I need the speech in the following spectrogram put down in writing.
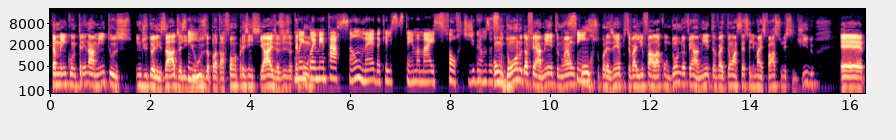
também com treinamentos individualizados ali Sim. de uso da plataforma, presenciais, às vezes até Uma com... implementação, né, daquele sistema mais forte, digamos com assim. Com o dono da ferramenta, não é um Sim. curso, por exemplo, você vai ali falar com o dono da ferramenta, vai ter um acesso ali mais fácil nesse sentido. É,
